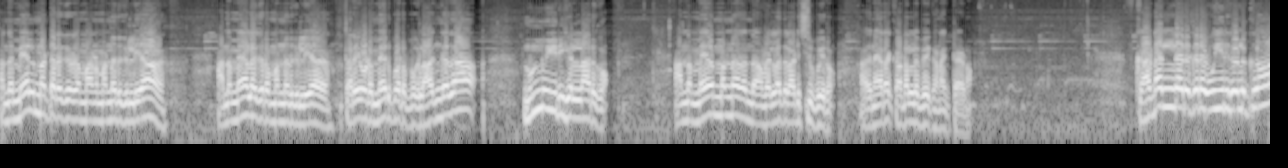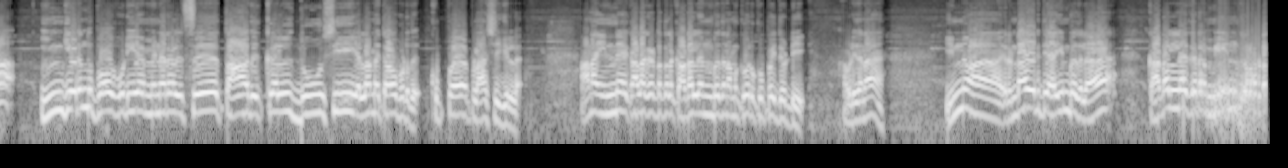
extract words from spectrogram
அந்த மேல் மட்டம் இருக்கிற மண் மண் இருக்கு இல்லையா? அந்த மேலே இருக்கிற மண் இருக்கு இல்லையா? தரையோட மேற்பரப்புகள். அங்கே தான் நுண்ணுயிரிகள்லாம் இருக்கும். அந்த மேல் மண் அந்த வெள்ளத்தில் அடிச்சுட்டு போயிடும். அது நேராக கடலில் போய் கனெக்ட் ஆகிடும் கடல்ல இருக்கிற உயிர்களுக்கும் இங்கிருந்து போகக்கூடிய மினரல்ஸு தாதுக்கள் தூசி எல்லாமே தேவைப்படுது. குப்பை பிளாஸ்டிக் இல்லை. ஆனால் இன்றைய காலகட்டத்தில் கடல் என்பது நமக்கு ஒரு குப்பை தொட்டி. அப்படி தானே இன்னும் ரெண்டாயிரத்தி ஐம்பதில் கடலில் இருக்கிற மீன்களோட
